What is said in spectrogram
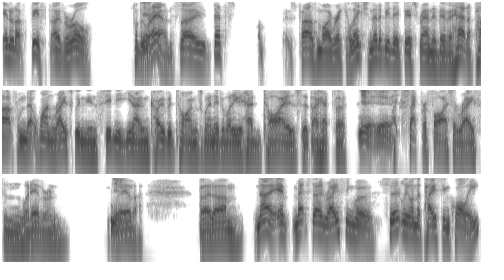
ended up fifth overall for the Yeah. round. So that's, as far as my recollection, that'd be their best round they've ever had, apart from that one race win in Sydney, you know, in COVID times when everybody had tyres that they had to Yeah, yeah. like sacrifice a race and whatever and Yeah. whatever. But um, no, Matt Stone Racing were certainly on the pace in quali,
